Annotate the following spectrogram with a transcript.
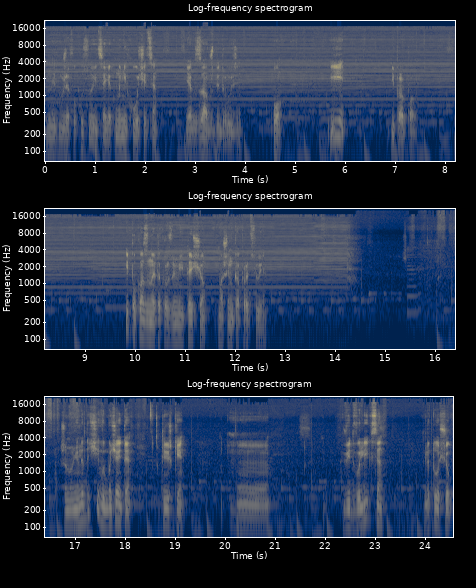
Не дуже фокусується, як мені хочеться, як завжди, друзі. О! І, і пропав. І показано, я так розумію, те, що машинка працює. Шановні глядачі, вибачайте трішки е, відволікся для того, щоб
